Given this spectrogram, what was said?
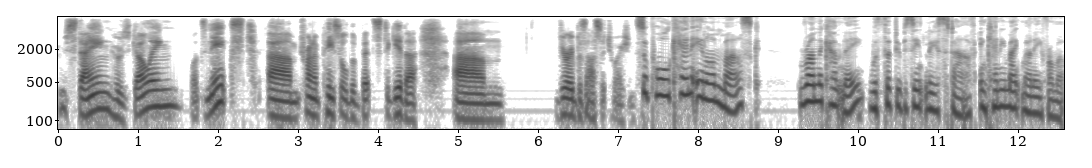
who's staying, who's going, what's next, um, trying to piece all the bits together. Um, very bizarre situation. So, Paul, can Elon Musk run the company with fifty percent less staff, and can he make money from it?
